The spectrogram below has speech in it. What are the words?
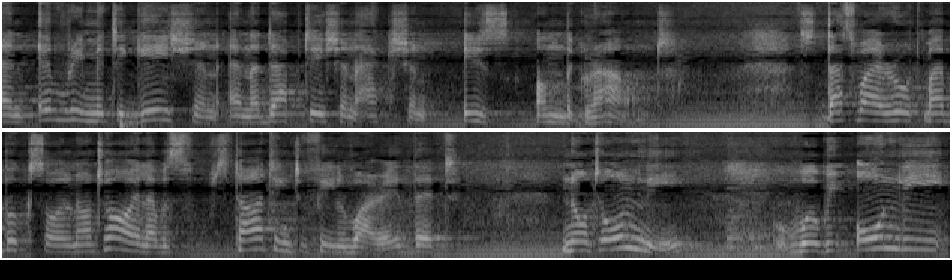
And every mitigation and adaptation action is on the ground. That's why I wrote my book, Soil Not Oil. I was starting to feel worried that not only were we only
